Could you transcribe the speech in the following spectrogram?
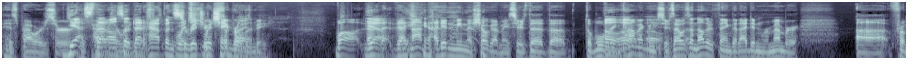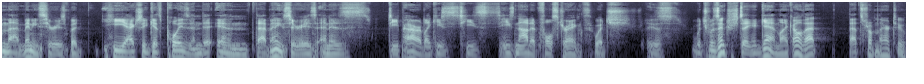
His powers are yes. Powers that also that happens which, to Richard Chamberlain. Well, that, yeah, that, that, not, yeah. I didn't mean the Shogun miniseries, the the the Wolverine oh, oh, comic oh, miniseries. That was another thing that I didn't remember uh, from that miniseries. But he actually gets poisoned in that miniseries and is depowered. Like he's he's he's not at full strength, which is which was interesting. Again, like oh that that's from there too.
